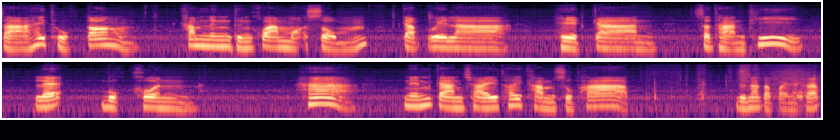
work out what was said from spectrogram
ษาให้ถูกต้องคำนึงถึงความเหมาะสมกับเวลา เหตุการณ์ สถานที่ และบุคคล 5. เน้นการใช้ถ้อยคำสุภาพ ดูหน้าต่อไปนะครับ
